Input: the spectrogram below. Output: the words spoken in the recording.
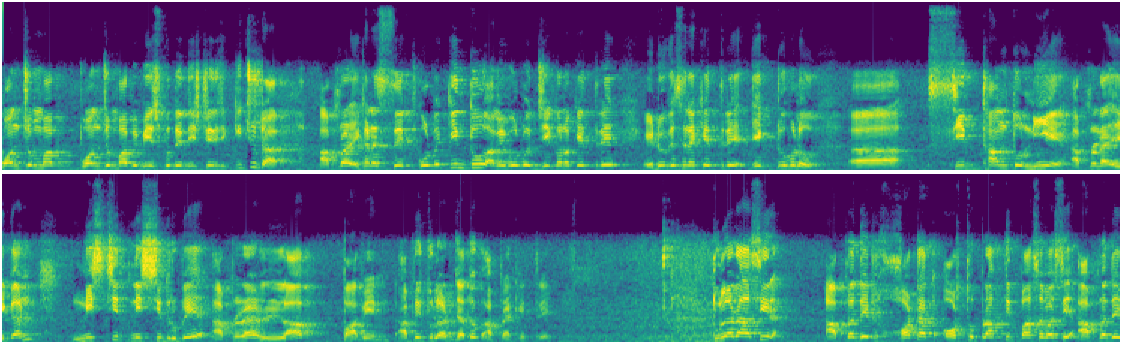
পঞ্চম ভাব পঞ্চমভাবে বৃহস্পতির দৃষ্টি কিছুটা আপনার এখানে সেভ করবে, কিন্তু আমি বলব যে কোনো ক্ষেত্রে এডুকেশনের ক্ষেত্রে একটু হলেও সিদ্ধান্ত নিয়ে আপনারা এগান নিশ্চিত নিশ্চিত রূপে আপনারা লাভ পাবেন। আপনি তুলার জাতক আপনার ক্ষেত্রে। তুলা রাশির আপনাদের হঠাৎ অর্থপ্রাপ্তির পাশাপাশি আপনাদের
